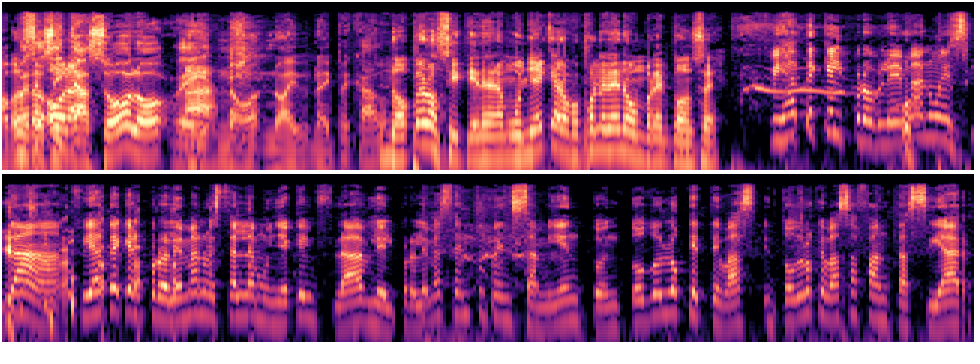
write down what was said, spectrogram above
o pero sea, si o la- estás solo, eh, Ah. no, no hay, no hay pecado. No, pero si tiene la muñeca, no puedes ponerle nombre entonces. Fíjate que el problema no está, fíjate que el problema no está en la muñeca inflable, el problema está en tu pensamiento, en todo lo que te vas, en todo lo que vas a fantasear.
